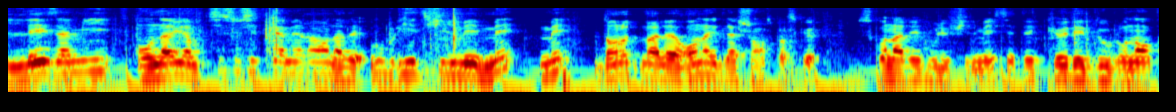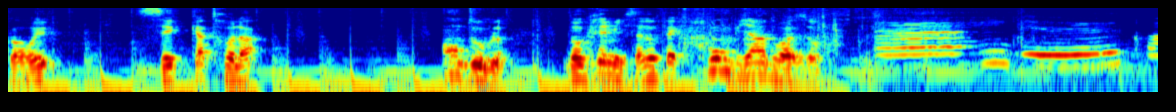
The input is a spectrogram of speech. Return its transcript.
Les amis, on a eu un petit souci de caméra, on avait oublié de filmer, mais, mais dans notre malheur, on a eu de la chance parce que ce qu'on avait voulu filmer, c'était que des doubles. On a encore eu ces quatre là en double. Donc Rémi, ça nous fait combien d'oiseaux? 1, 2, 3,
